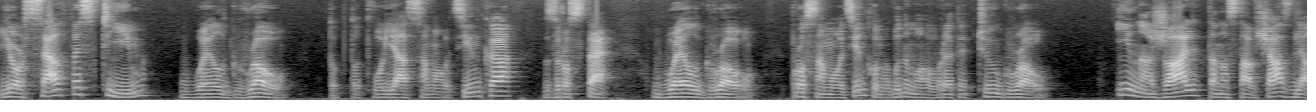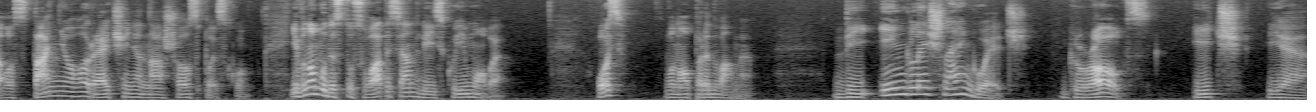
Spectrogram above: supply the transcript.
Your self-esteem will grow. Тобто твоя самооцінка зросте. Will grow. Про самооцінку ми будемо говорити to grow. І, на жаль, та настав час для останнього речення нашого списку. І воно буде стосуватися англійської мови. Ось воно перед вами. The English language grows each year.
